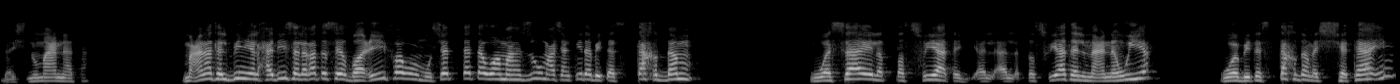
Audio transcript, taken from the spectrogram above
ده شنو معناتها؟ معناتها البنية الحديثة لغاية تصير ضعيفة ومشتتة ومهزومة عشان كده بتستخدم وسائل التصفيات التصفيات المعنوية وبتستخدم الشتائم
